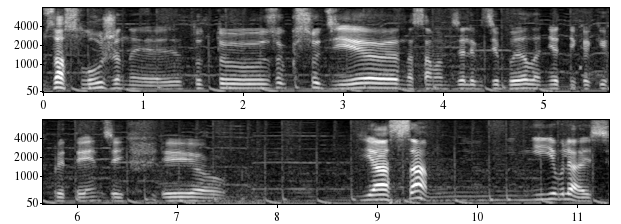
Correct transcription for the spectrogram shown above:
заслуженные. Тут к суде, на самом деле, где было, нет никаких претензий. И я сам не являюсь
